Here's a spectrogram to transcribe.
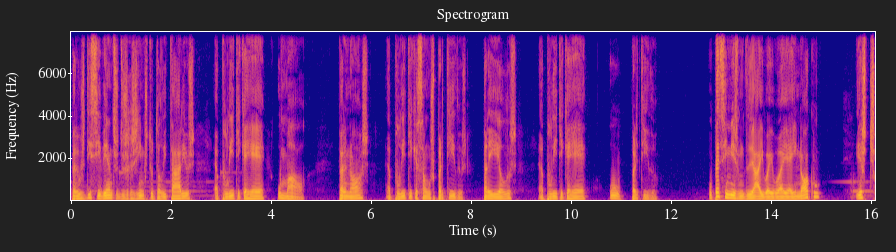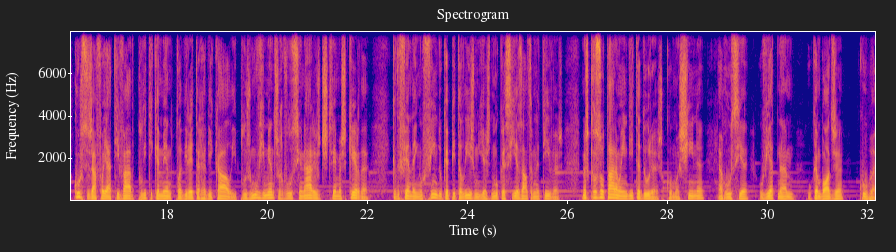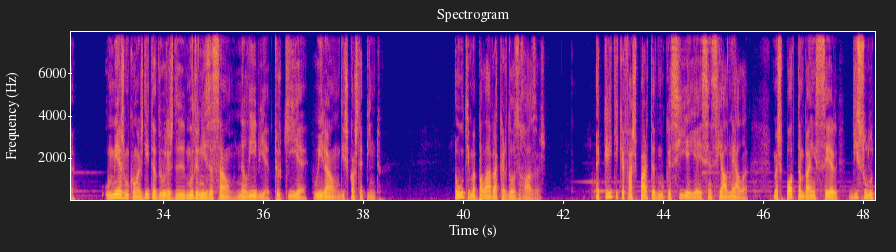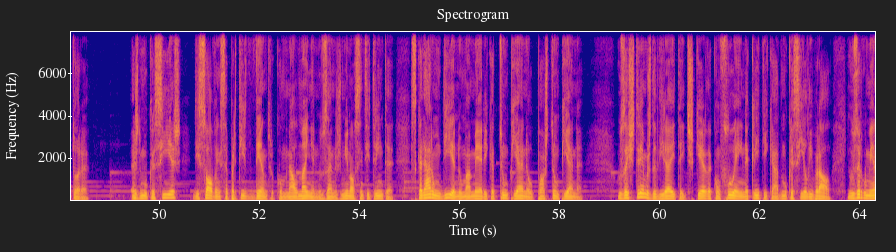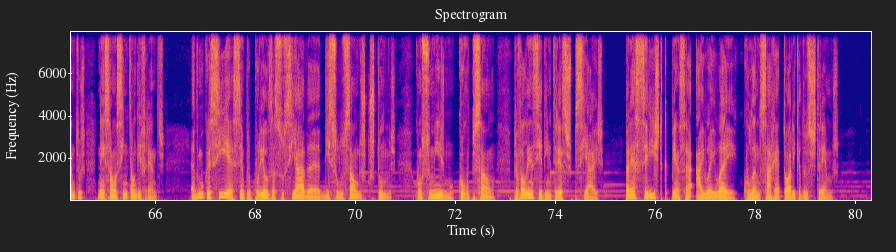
Para os dissidentes dos regimes totalitários, a política é o mal. Para nós, a política são os partidos, para eles, a política é o partido. O pessimismo de Ai Weiwei é inócuo? Este discurso já foi ativado politicamente pela direita radical e pelos movimentos revolucionários de extrema esquerda que defendem o fim do capitalismo e as democracias alternativas, mas que resultaram em ditaduras como a China, a Rússia, o Vietnã, o Camboja, Cuba. O mesmo com as ditaduras de modernização na Líbia, Turquia, o Irão, diz Costa Pinto. A última palavra a Cardoso Rosas. A crítica faz parte da democracia e é essencial nela, mas pode também ser dissolutora. As democracias dissolvem-se a partir de dentro, como na Alemanha nos anos 1930, se calhar um dia numa América trumpiana ou pós-trumpiana. Os extremos de direita e de esquerda confluem na crítica à democracia liberal e os argumentos nem são assim tão diferentes. A democracia é sempre por eles associada à dissolução dos costumes, consumismo, corrupção, prevalência de interesses especiais. Parece ser isto que pensa Ai Weiwei, colando-se à retórica dos extremos.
